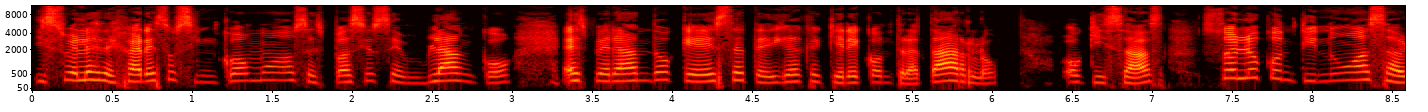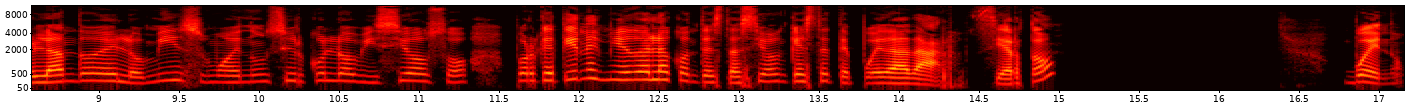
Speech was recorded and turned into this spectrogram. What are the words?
y sueles dejar esos incómodos espacios en blanco esperando que éste te diga que quiere contratarlo. O quizás solo continúas hablando de lo mismo en un círculo vicioso porque tienes miedo a la contestación que éste te pueda dar, ¿cierto? Bueno,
